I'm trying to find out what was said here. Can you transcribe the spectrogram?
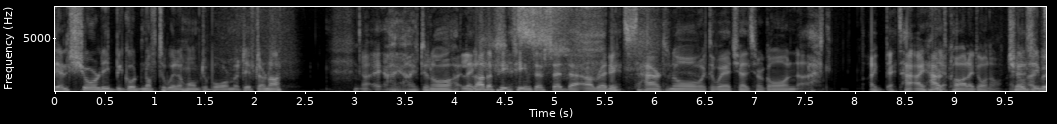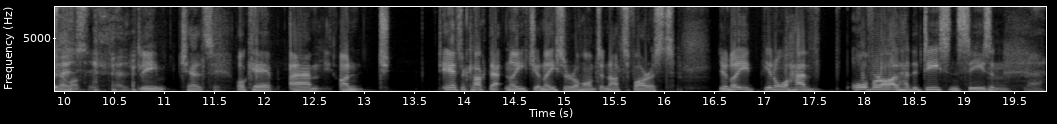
they'll surely be good enough to win at home to Bournemouth. If they're not, I, I, I don't know. Like, a lot of big teams have said that already. It's hard to know with the way Chelsea are going. Uh, I, it's ha- I hard Yeah. call. I don't know. Chelsea win at Chelsea. Chelsea. Chelsea. Okay, um, on t- eight o'clock that night, United are home to Notts Forest. United, you know, have overall had a decent season. Nah.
